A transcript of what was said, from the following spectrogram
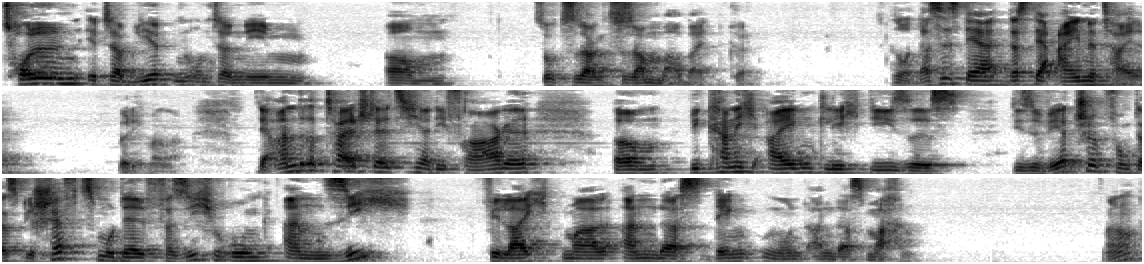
tollen etablierten Unternehmen ähm, sozusagen zusammenarbeiten können. So, das ist der, das ist der eine Teil, würde ich mal sagen. Der andere Teil stellt sich ja die Frage, ähm, wie kann ich eigentlich dieses, diese Wertschöpfung, das Geschäftsmodell Versicherung an sich vielleicht mal anders denken und anders machen. Ja,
